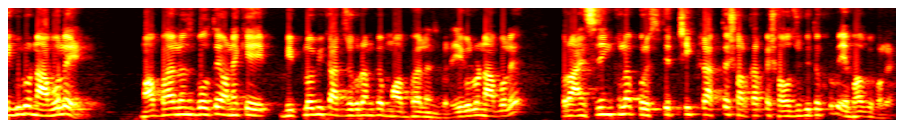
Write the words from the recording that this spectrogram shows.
এগুলো না বলে, মব ভায়োলেন্স বলতে অনেকে বিপ্লবী কার্যক্রমকে মব ভায়োলেন্স বলে। এগুলো না বলে ওরা আইন শৃঙ্খলা পরিস্থিতি ঠিক রাখতে সরকারকে সহযোগিতা করবে, এভাবে বলেন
